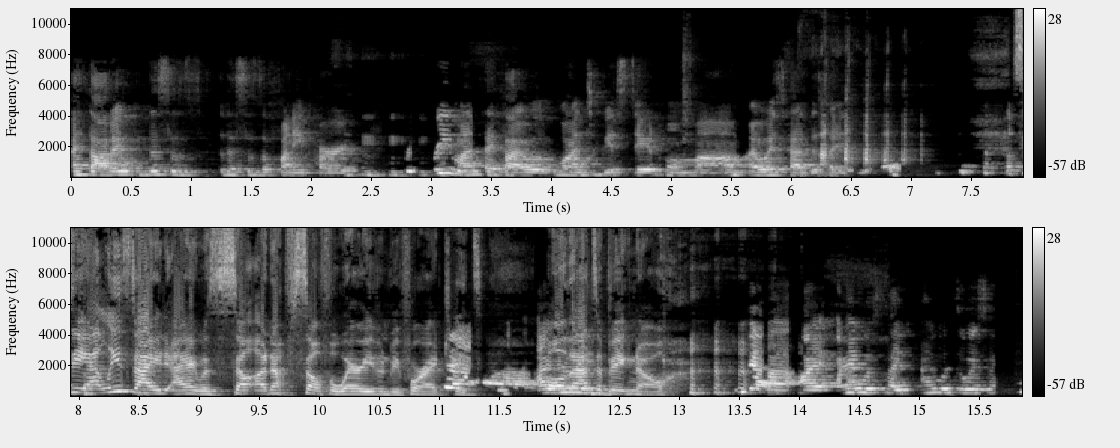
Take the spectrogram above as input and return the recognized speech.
I thought I this is this is a funny part. For three months, I thought I wanted to be a stay at home mom. I always had this idea. See, at least I I was so, enough self aware even before I had kids. I oh, really that's a big no. yeah, I, I was like, I was always like, I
